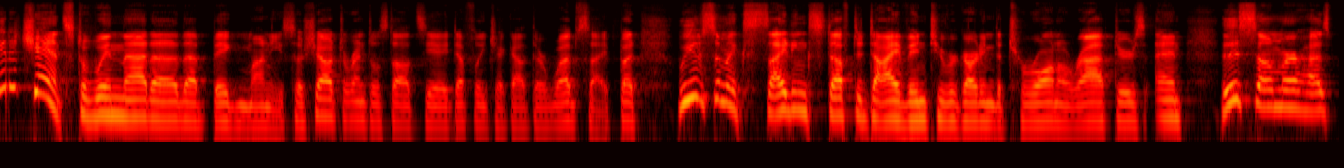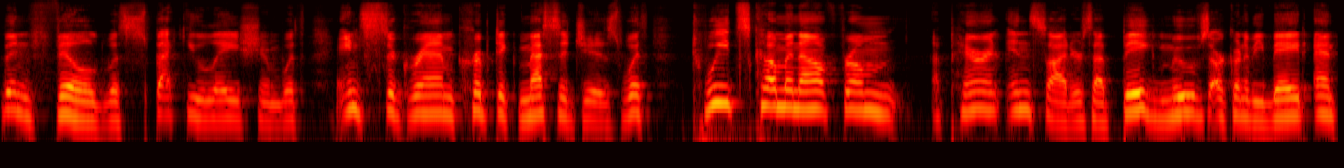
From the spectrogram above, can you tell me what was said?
get a chance to win that uh, that big money. So shout out to rentals.ca. Definitely check out their website. But we have some exciting stuff to dive into regarding the Toronto Raptors. And this summer has been filled with speculation, with Instagram cryptic messages, with tweets coming out from apparent insiders that big moves are going to be made. And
